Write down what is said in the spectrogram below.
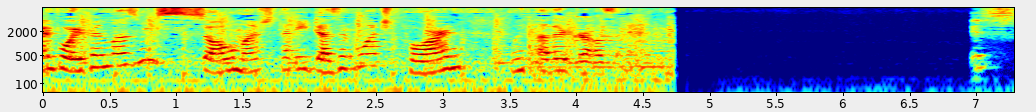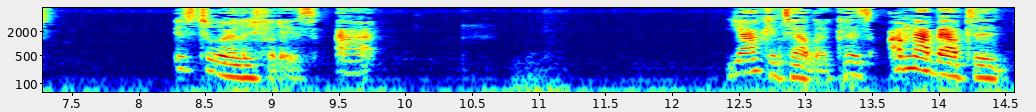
My boyfriend loves me so much that he doesn't watch porn with other girls in it. It's it's too early for this. I y'all can tell her because I'm not about to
